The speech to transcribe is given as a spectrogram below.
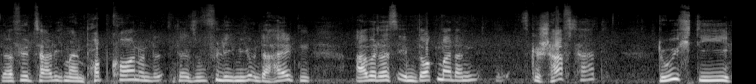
Dafür zahle ich meinen Popcorn und so fühle ich mich unterhalten. Aber dass eben Dogma dann es geschafft hat, durch die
